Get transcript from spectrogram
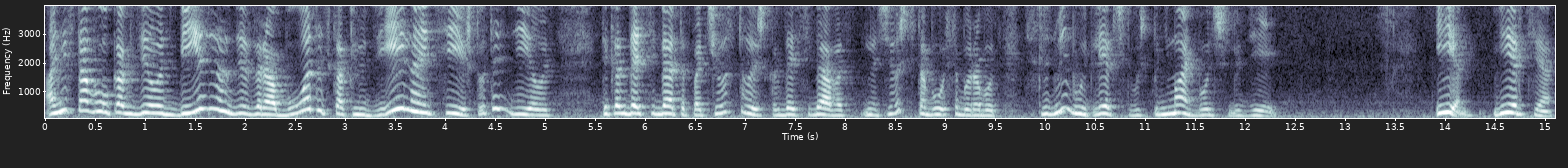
а не с того, как сделать бизнес, где заработать, как людей найти, что-то сделать. Ты когда себя-то почувствуешь, когда себя вас, начнешь с тобой, с собой работать, с людьми будет легче, ты будешь понимать больше людей. И верьте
